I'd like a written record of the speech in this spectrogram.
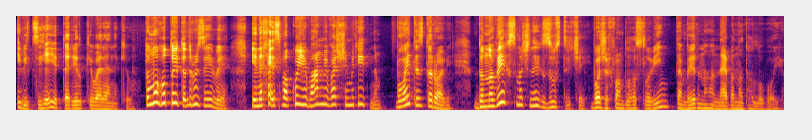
і від цієї тарілки вареників. Тому готуйте, друзі, ви. І нехай смакує вам і вашим рідним. Бувайте здорові! До нових смачних зустрічей! Божих вам благословінь та мирного неба над головою!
